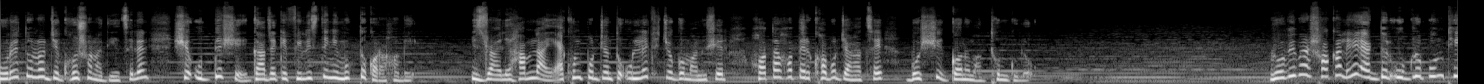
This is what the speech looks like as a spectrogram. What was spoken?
গড়ে তোলার যে ঘোষণা দিয়েছিলেন, সে উদ্দেশ্যে গাজাকে ফিলিস্তিনি মুক্ত করা হবে। ইসরায়েলি হামলায় এখন পর্যন্ত উল্লেখযোগ্য মানুষের হতাহতের খবর জানাচ্ছে বৈশ্বিক গণমাধ্যমগুলো। রবিবার সকালে একদল উগ্রপন্থী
